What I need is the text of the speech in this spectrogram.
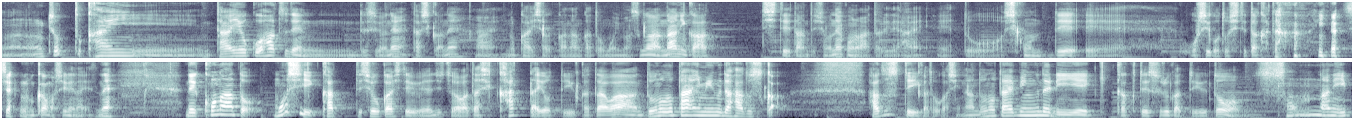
うん、ちょっと買い太陽光発電ですよね。確かね、はい、の会社かなんかと思いますが何かしてたんでしょうね。この辺りで、はい。えーと、仕込んで、えー、お仕事してた方 いらっしゃるのかもしれないですね。でこの後もし買って紹介して実は私買ったよっていう方はどのタイミングで外すか外すって言い方おかしいな。どのタイミングで利益確定するかというと、そんなに1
